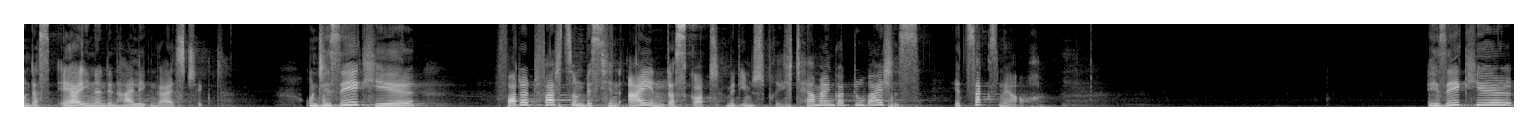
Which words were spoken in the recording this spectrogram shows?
und dass er ihnen den Heiligen Geist schickt. Und Hesekiel fordert fast so ein bisschen ein, dass Gott mit ihm spricht. Herr mein Gott, du weißt es. Jetzt sag's mir auch. Hesekiel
